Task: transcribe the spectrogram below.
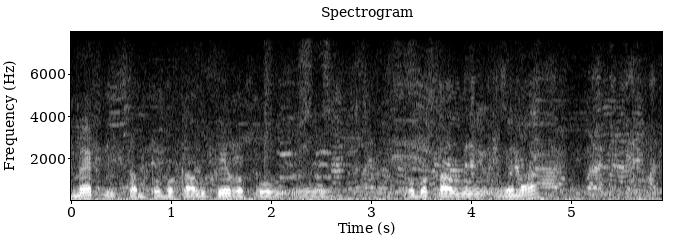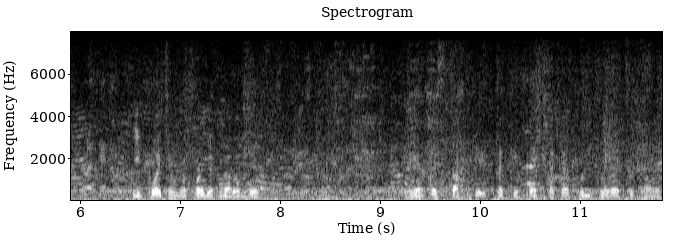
мекнуть там по бокалу пива, по, е, по бокалу вина і потім виходять на роботу. Якось так, так якась така культура цікава.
